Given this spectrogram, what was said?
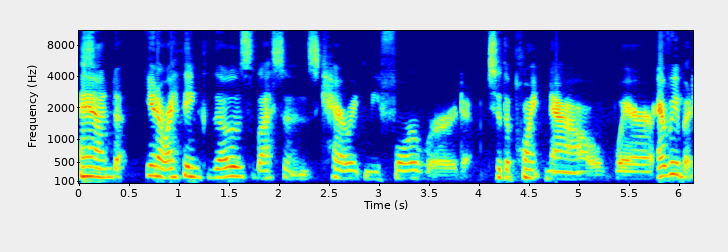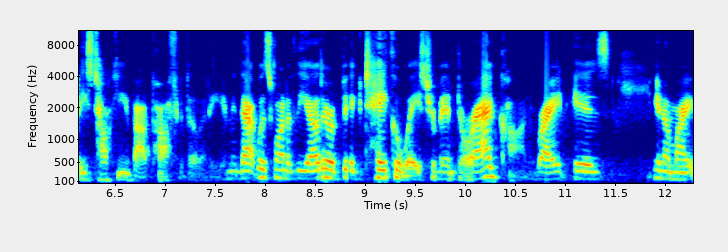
And, you know, I think those lessons carried me forward to the point now where everybody's talking about profitability. I mean, that was one of the other big takeaways from Indoor AgCon, right? Is you know, my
